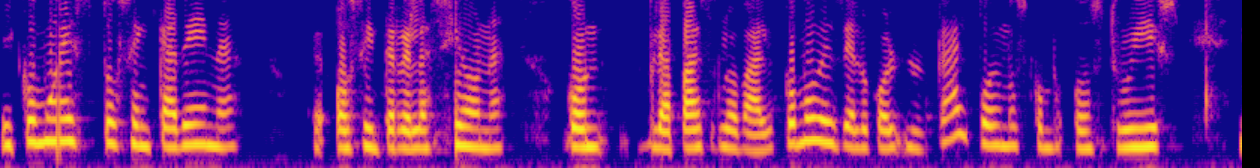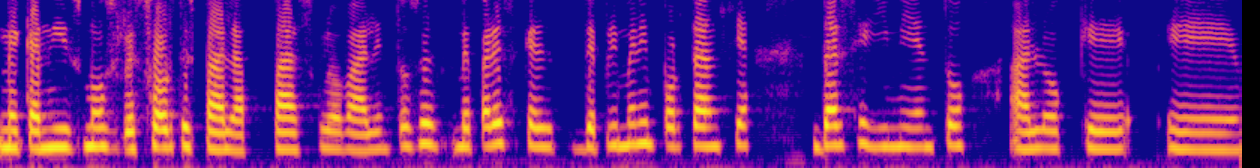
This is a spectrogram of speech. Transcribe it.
y cómo esto se encadena eh, o se interrelaciona con la paz global, cómo desde lo local podemos construir mecanismos, resortes para la paz global. Entonces, me parece que de primera importancia dar seguimiento a lo que eh,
